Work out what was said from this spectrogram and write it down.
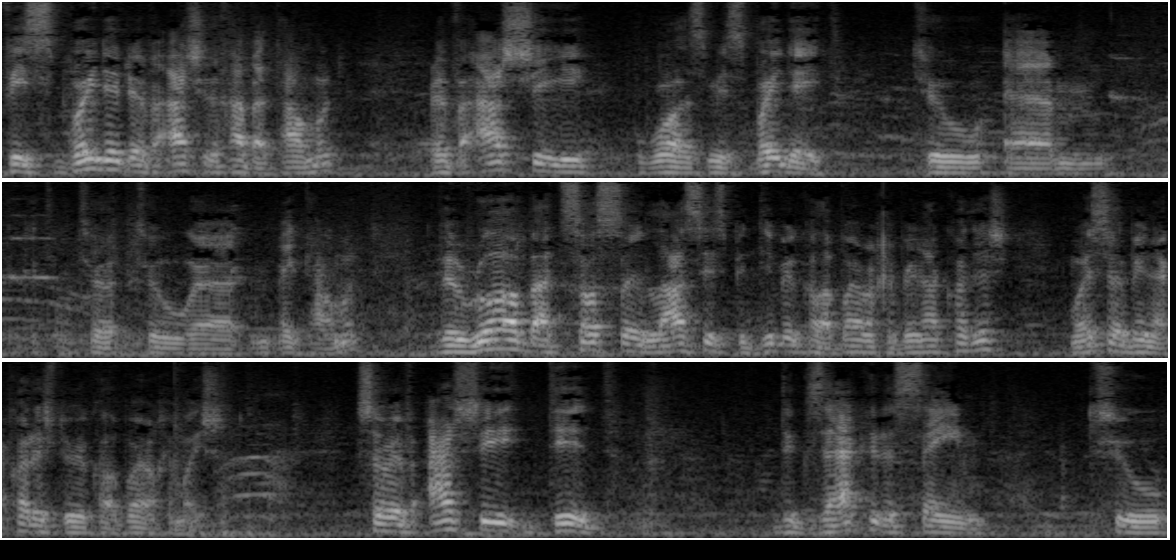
Visboided Rav Ashi the Chabad Talmud. Rav Ashi was misboided to um, to to uh, make Talmud. V'roa batzosoi lasis b'dibur kol habayim chabrin hakodesh, moiser bin hakodesh b'dibur kol habayim chamoisha. So Rav Ashi did exactly the same to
